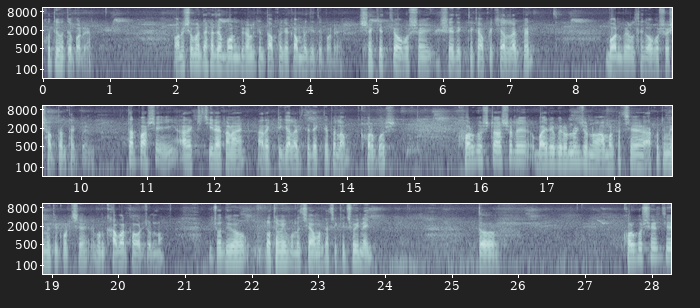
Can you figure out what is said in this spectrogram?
ক্ষতি হতে পারে। অনেক সময় দেখা যায় বন বিড়াল কিন্তু আপনাকে কামড়ে দিতে পারে। সেক্ষেত্রে অবশ্যই সেদিক থেকে আপনি খেয়াল রাখবেন। বন বিড়াল থেকে অবশ্যই সাবধান থাকবেন। তার পাশেই আরেকটি চিড়িয়াখানায় আরেকটি গ্যালারিতে দেখতে পেলাম, খরগোশ। খরগোশটা আসলে বাইরে বেরোনোর জন্য আমার কাছে আকুতি মিনতি করছে এবং খাবার খাওয়ার জন্য। যদিও প্রথমেই বলেছি আমার কাছে কিছুই নেই। তো খরগোশের যে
